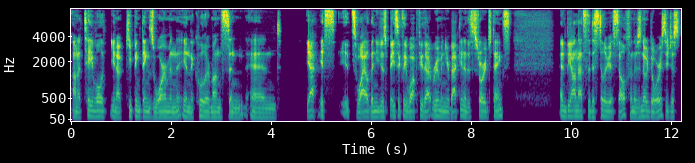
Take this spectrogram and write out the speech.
on a table, you know, keeping things warm in the, in the cooler months. And, and yeah, it's, it's wild. Then you just basically walk through that room and you're back into the storage tanks and beyond that's the distillery itself and there's no doors you just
